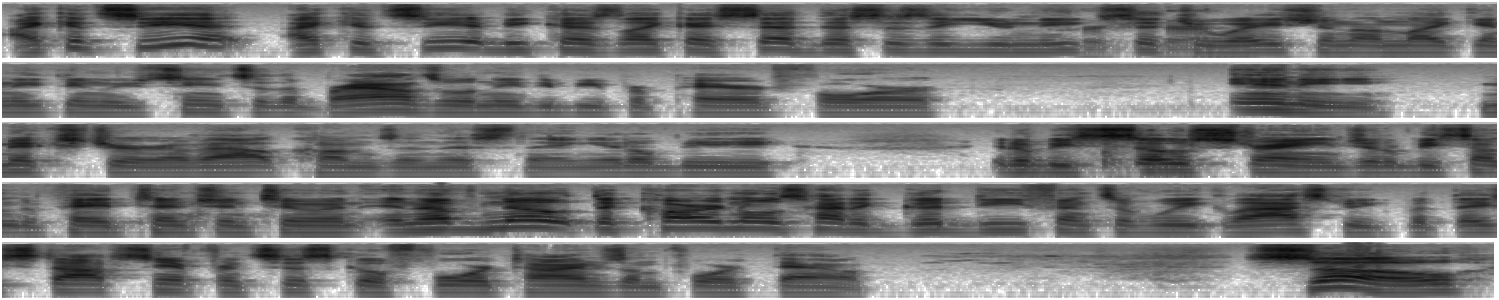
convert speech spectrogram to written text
I could see it. I could see it because, like I said, this is a unique for situation, sure. unlike anything we've seen. So the Browns will need to be prepared for any mixture of outcomes in this thing. It'll be it'll be so strange. It'll be something to pay attention to. And, and of note, the Cardinals had a good defensive week last week, but they stopped San Francisco four times on fourth down. So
